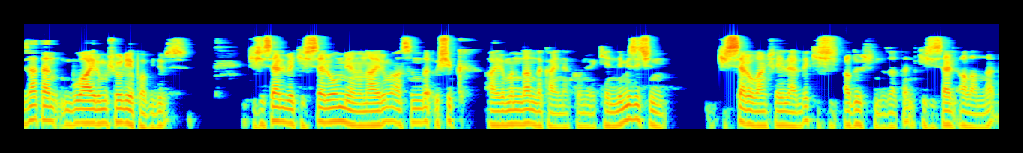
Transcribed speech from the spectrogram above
Zaten bu ayrımı şöyle yapabiliriz. Kişisel ve kişisel olmayanın ayrımı aslında ışık ayrımından da kaynaklanıyor. Kendimiz için kişisel olan şeylerde kişi adı üstünde zaten kişisel alanlar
